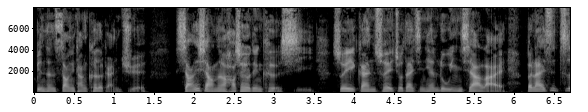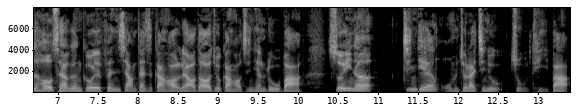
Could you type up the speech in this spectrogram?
变成上一堂课的感觉。想一想呢，好像有点可惜，所以干脆就在今天录音下来。本来是之后才要跟各位分享，但是刚好聊到，就刚好今天录吧。所以呢，今天我们就来进入主题吧。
